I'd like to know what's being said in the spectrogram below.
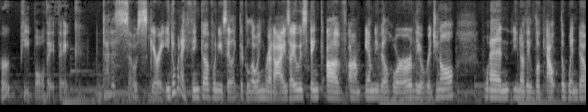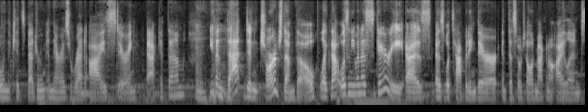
hurt people, they think. That is so scary. You know what I think of when you say like the glowing red eyes? I always think of um, Amityville Horror, the original, when you know they look out the window in the kid's bedroom and there is red eyes staring back at them. Even Mhm. that didn't charge them though. Like that wasn't even as scary as as what's happening there at this hotel in Mackinac Island.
